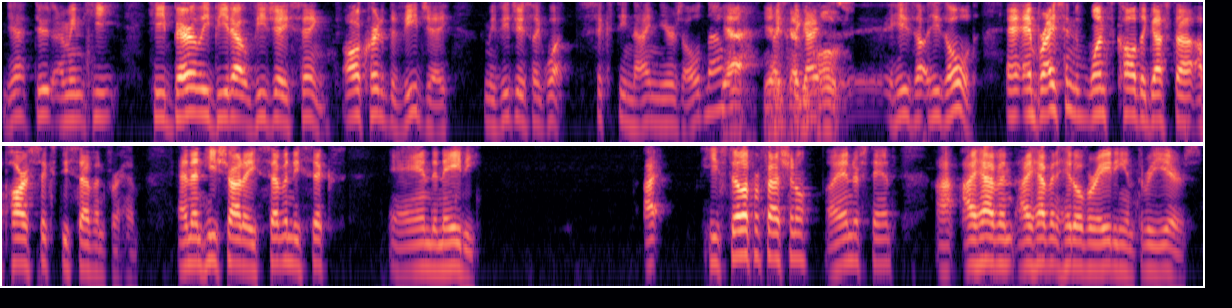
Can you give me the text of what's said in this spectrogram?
Yeah, dude. I mean, he he barely beat out Vijay Singh. All credit to Vijay. I mean, Vijay's like what, sixty nine years old now? Yeah, yeah, like he's got to be close. He's uh, he's old. And, and, Bryson once called Augusta a par sixty seven for him, and then he shot a seventy six and an eighty. I he's still a professional. I understand. I, I haven't I haven't hit over eighty in three years.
